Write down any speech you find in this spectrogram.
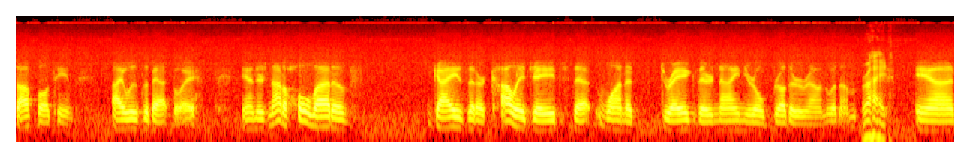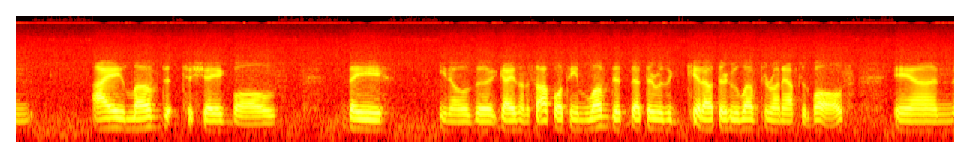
softball team, I was the bat boy. And there's not a whole lot of guys that are college age that want to drag their nine year old brother around with them. Right. And I loved to shag balls. They, you know, the guys on the softball team loved it that there was a kid out there who loved to run after the balls. And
